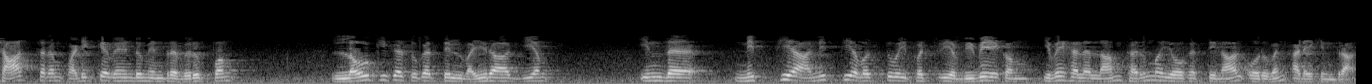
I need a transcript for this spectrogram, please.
சாஸ்திரம் படிக்க வேண்டும் என்ற விருப்பம் லௌகிக சுகத்தில் வைராகியம் இந்த நித்திய அனித்திய வஸ்துவை பற்றிய விவேகம் இவைகளெல்லாம் கர்மயோகத்தினால் ஒருவன் அடைகின்றான்.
